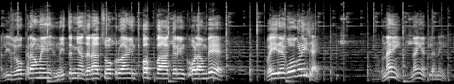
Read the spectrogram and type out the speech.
એટલે છોકરામાં નહીતર જરાક છોકરો આવીને પપ્પા કરીને ખોળામાં બે વૈરે ઓગળી જાય. નહીં નહીં એટલે નહીં.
